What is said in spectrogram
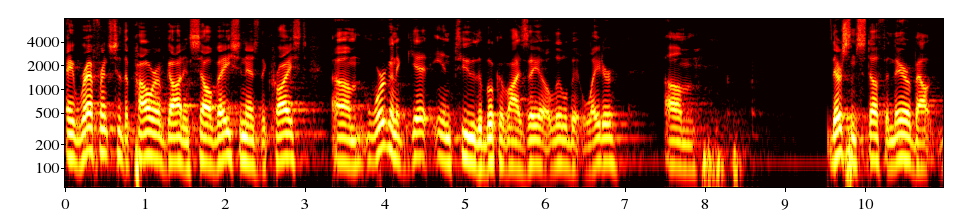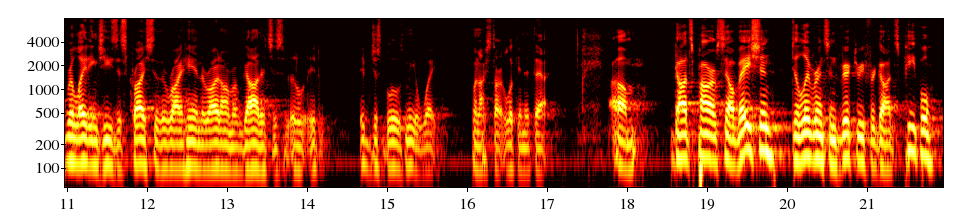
a reference to the power of God in salvation as the Christ. Um, we're going to get into the book of Isaiah a little bit later. Um, there's some stuff in there about relating Jesus Christ to the right hand, the right arm of God. It just, it, it just blows me away when I start looking at that. Um, God's power of salvation, deliverance and victory for God's people,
